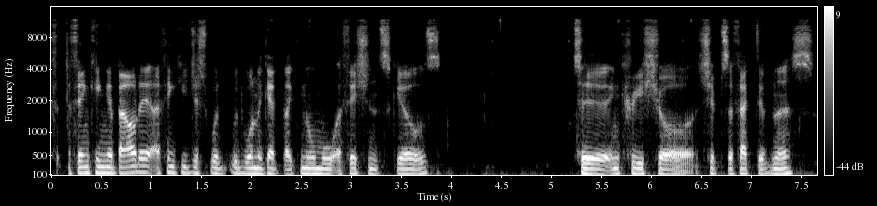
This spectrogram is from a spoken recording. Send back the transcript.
F- thinking about it, I think you just would, would want to get like normal efficient skills to increase your ship's effectiveness.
